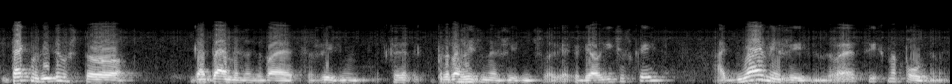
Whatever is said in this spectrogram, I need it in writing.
Итак, мы видим, что годами называется жизнь, продолжительность жизни человека биологической, а днями жизни называется их наполненность.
